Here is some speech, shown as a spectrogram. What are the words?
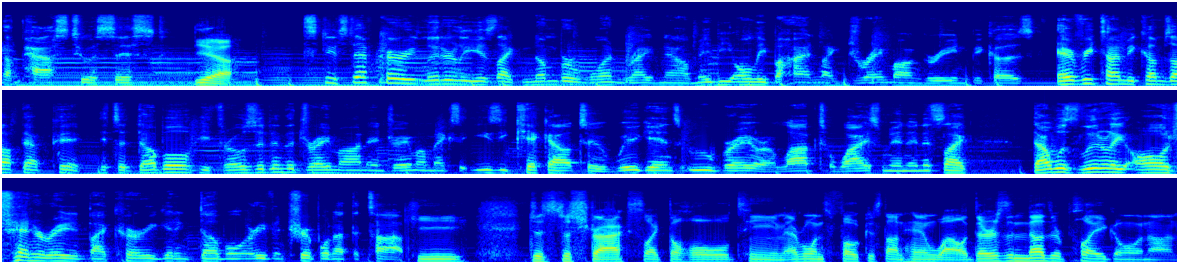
the pass to assist. Yeah. Dude, Steph Curry literally is like number one right now, maybe only behind like Draymond Green because every time he comes off that pick, it's a double. He throws it in the Draymond, and Draymond makes an easy kick out to Wiggins, Oubre, or a lob to Wiseman, and it's like that was literally all generated by Curry getting double or even tripled at the top. He just distracts like the whole team. Everyone's focused on him while there's another play going on.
